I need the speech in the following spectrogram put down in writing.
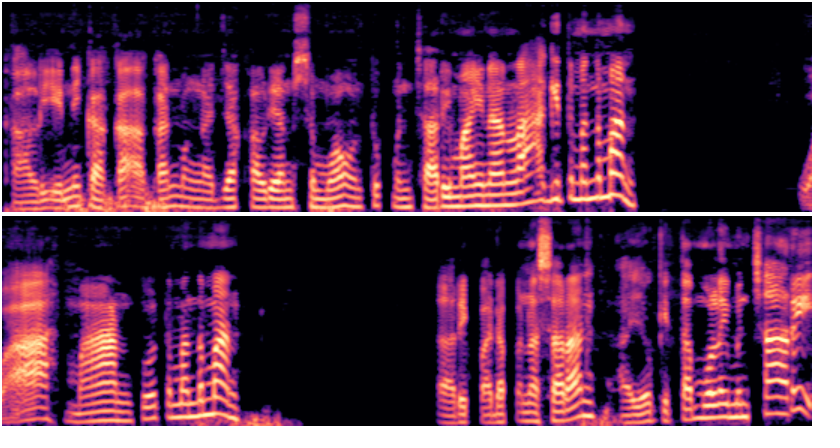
Kali ini kakak akan mengajak kalian semua untuk mencari mainan lagi teman-teman. Wah mantul teman-teman. Daripada penasaran, ayo kita mulai mencari.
